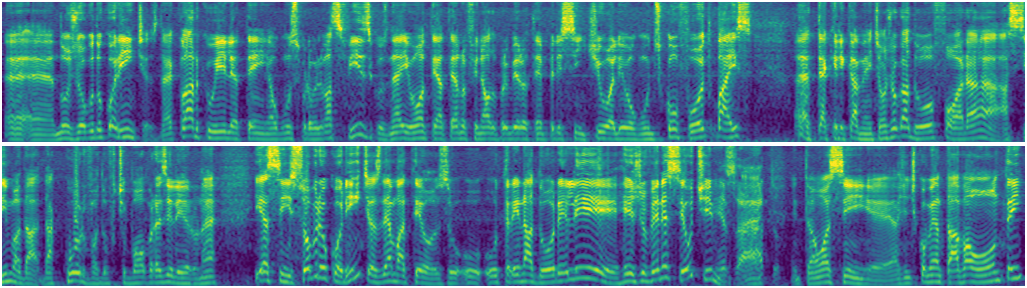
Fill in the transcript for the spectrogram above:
é, é, no jogo do Corinthians, né? Claro que o William tem alguns problemas físicos, né? E ontem, até no final do primeiro tempo, ele sentiu ali algum desconforto, mas é, tecnicamente é um jogador fora, acima da, da curva do futebol brasileiro, né? E assim, sobre o Corinthians, né, Matheus, o, o, o treinador, ele rejuvenesceu o time. Exato. né? Então, assim, é, a gente comentava ontem,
